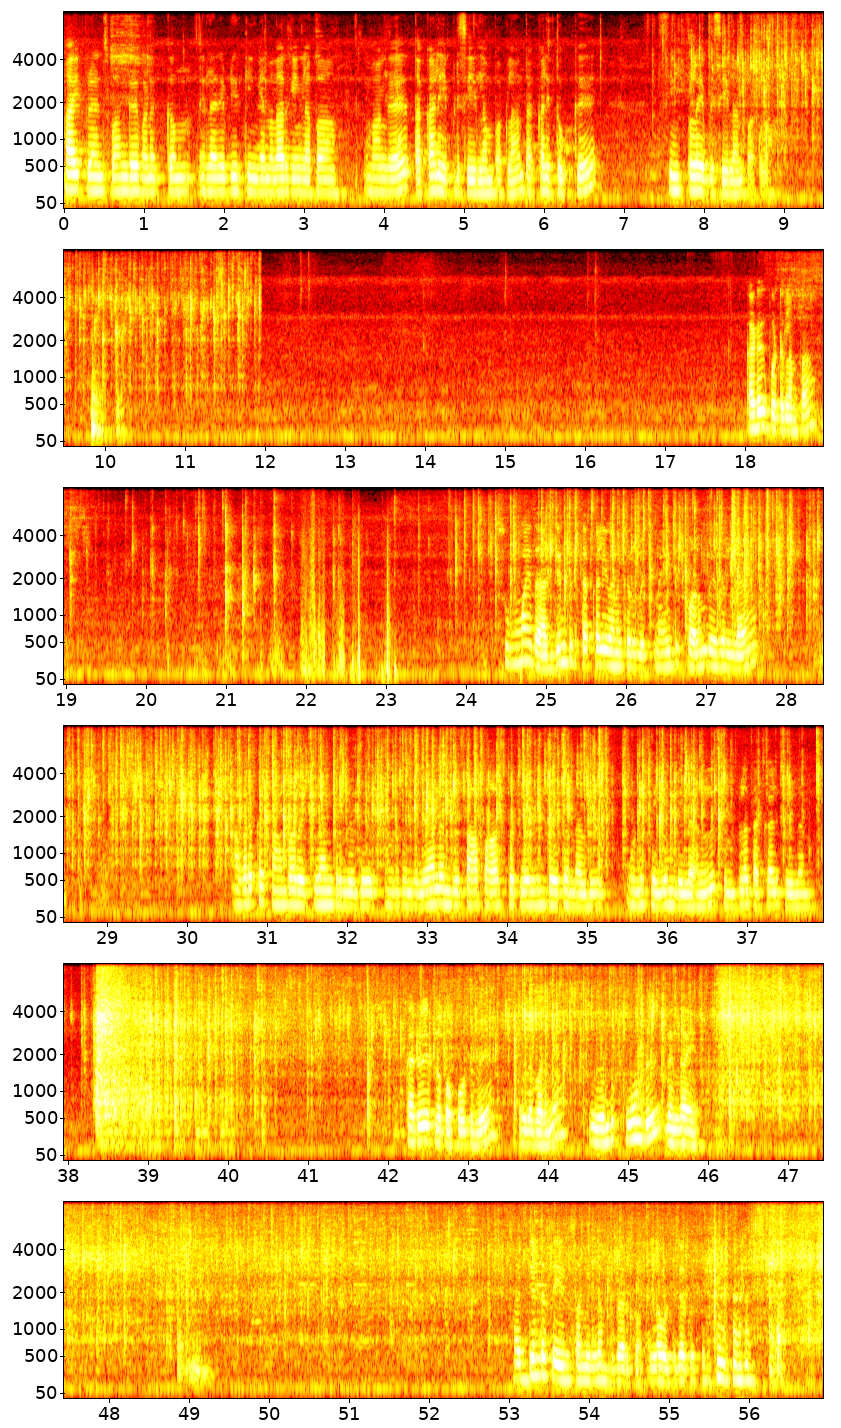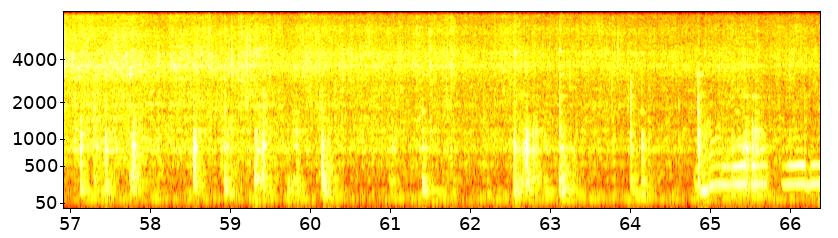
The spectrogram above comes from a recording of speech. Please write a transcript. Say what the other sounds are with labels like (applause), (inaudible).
Hi friends வாங்க வணக்கம். எல்லோரும் எப்படி இருக்கீங்க? நல்லா இருக்கீங்களாப்பா? வாங்க தக்காளி எப்படி செய்யலாம் பார்க்கலாம். தக்காளி தொக்கு சிம்பிளாக எப்படி செய்யலாம்னு பார்க்கலாம். கடுகு போட்டுக்கலாம்ப்பா சும்மா இது அர்ஜென்ட்டுக்கு தக்காளி வணக்கிறது. நைட்டுக்கு குழம்பு எதுவும் இல்லை. அவரைக்காய் சாம்பார் வைக்கலான் இருந்தது. அங்கே கொஞ்சம் வேலை இருந்தது. பாப்பா ஹாஸ்பிட்டல்லேருந்து போயிட்டு வந்தா அப்படி ஒன்றும் செய்ய முடியல. அதனால சிம்பிளாக தக்காளி செய்யலாம் கருவேப்பிலப்பா போட்டது. இதில் பாருங்கள் இது வந்து பூண்டு வெங்காயம். அர்ஜெண்ட்டாக செய்கிற சமையல்லாம் இப்படி தான் இருக்கும். எல்லாம் ஒட்டுக்கா கொட்டி.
